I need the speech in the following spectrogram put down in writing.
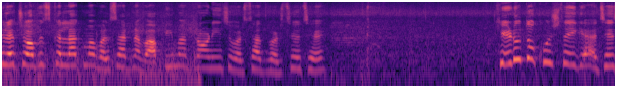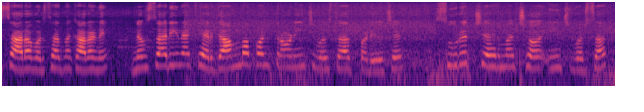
છેલ્લા ચોવીસ કલાકમાં વલસાડના વાપીમાં ત્રણ ઇંચ વરસાદ વરસ્યો છે. ખેડૂતો ખુશ થઈ ગયા છે સારા વરસાદના કારણે. નવસારીના ખેરગામમાં પણ ત્રણ ઇંચ વરસાદ પડ્યો છે. સુરત શહેરમાં છ ઇંચ વરસાદ,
